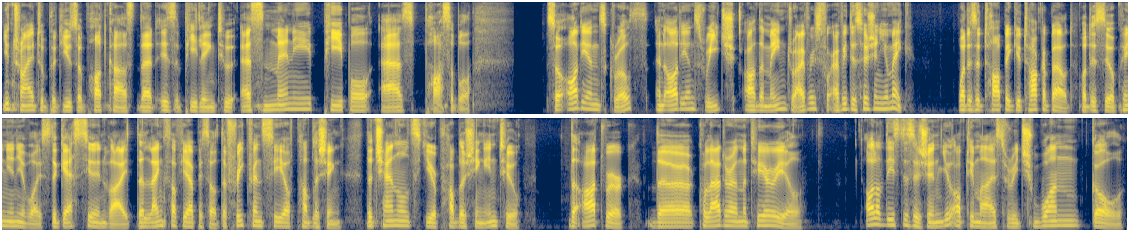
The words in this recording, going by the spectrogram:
you try to produce a podcast that is appealing to as many people as possible. So, audience growth and audience reach are the main drivers for every decision you make. What is the topic you talk about? What is the opinion you voice? The guests you invite? The length of your episode? The frequency of publishing? The channels you're publishing into? The artwork? The collateral material? All of these decisions you optimize to reach one goal,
